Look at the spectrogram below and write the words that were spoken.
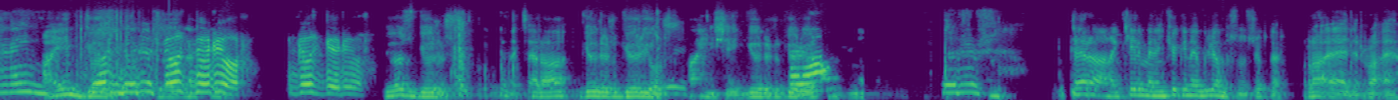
Aynı. Ayın göz. Göz görür. Göz Gözler görüyor. Göz görüyor. Göz görür. Değil mi? Tera görür, görüyor. Görür. Aynı şey. Görür, görüyor. Tera. Görür. Tera'nın kelimenin kökü ne biliyor musunuz çocuklar? Ra'e'dir. Ra'e.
